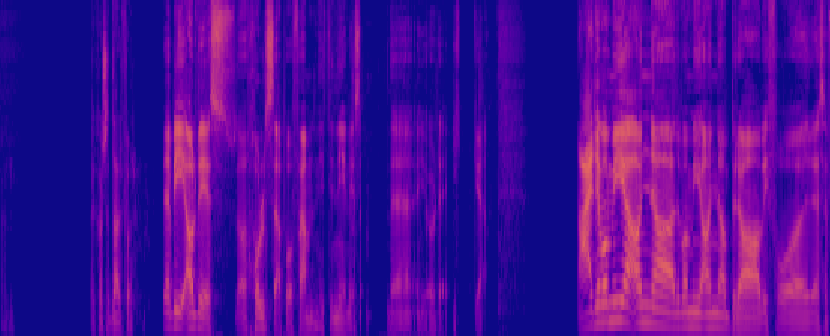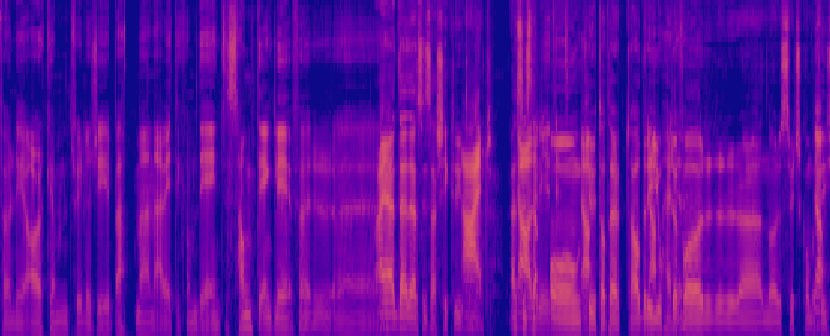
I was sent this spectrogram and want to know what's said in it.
Men det er kanskje derfor. Det blir aldri holde seg på 599, liksom. Det gjør det ikke. Nei, det var mye annet Det var mye annet bra. Vi får eh, selvfølgelig Arkham Trilogy, Batman Jeg vet ikke om det er interessant, egentlig, for uh, Nei, det, det syns jeg er skikkelig utdatert. Jeg Ja, syns det det er ordentlig ja. utdatert. Hadde de Ja, gjort det for uh, når Switch kommer Ja. til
